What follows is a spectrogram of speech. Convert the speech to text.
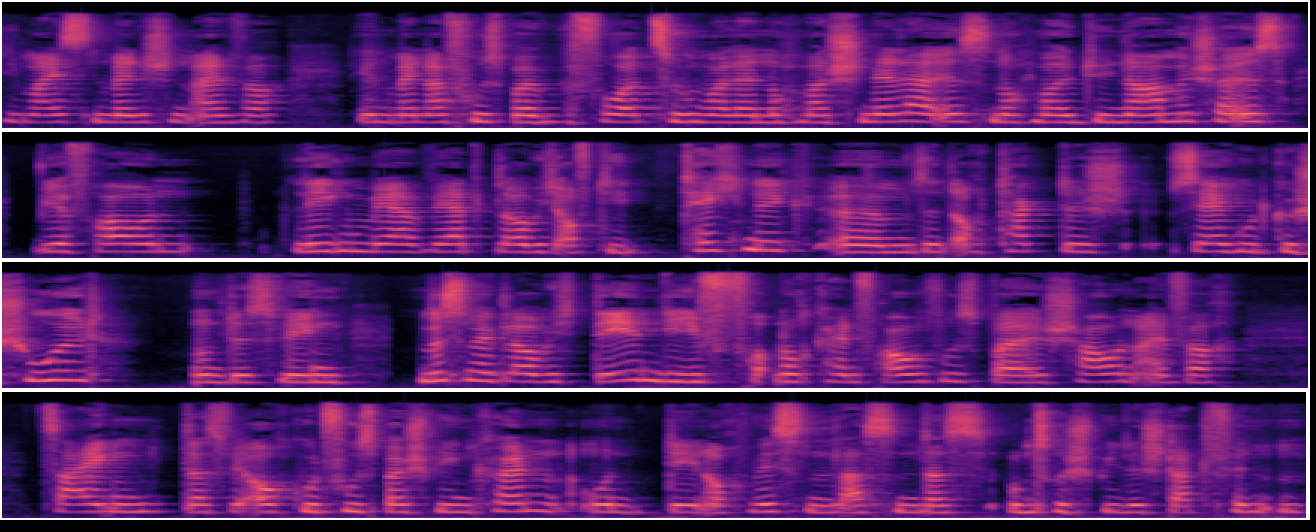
die meisten Menschen einfach den Männerfußball bevorzugen, weil er nochmal schneller ist, nochmal dynamischer ist. Wir Frauen legen mehr Wert, glaube ich, auf die Technik, ähm, sind auch taktisch sehr gut geschult und deswegen müssen wir, glaube ich, denen, die noch keinen Frauenfußball schauen, einfach zeigen, dass wir auch gut Fußball spielen können und denen auch wissen lassen, dass unsere Spiele stattfinden.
